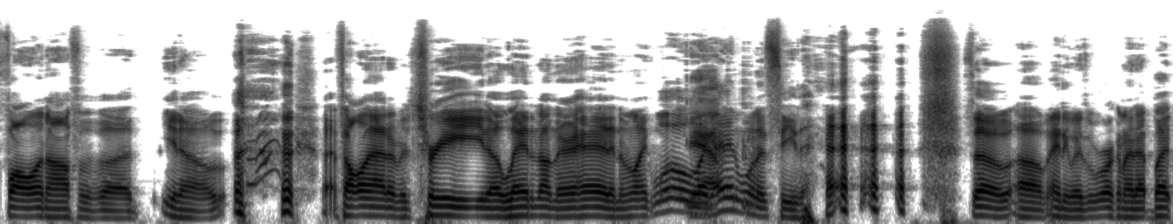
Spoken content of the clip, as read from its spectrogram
falling off of a, you know, falling out of a tree, you know, landing on their head. And I'm like, whoa, yeah. like, I didn't want to see that. so, um, anyways, we're working on that. But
